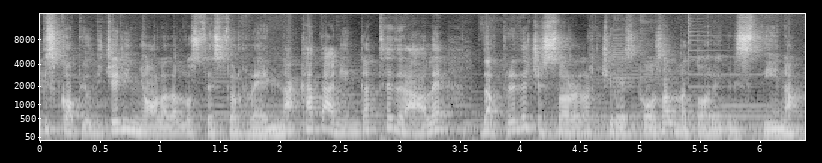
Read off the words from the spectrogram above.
dell'Episcopio di Cerignola dallo stesso Renna, a Catania in cattedrale dal predecessore l'arcivescovo Salvatore Cristina.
